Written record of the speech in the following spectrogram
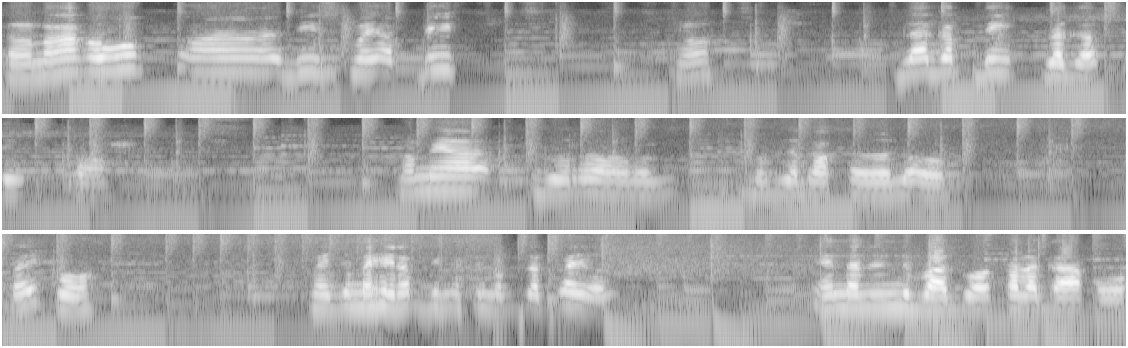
So, mga kawop, uh, this is my update. No? Vlog update, vlog update. So, mamaya siguro mag mag-vlog ako sa loob. Try ko. Medyo mahirap din kasi mag-vlog ngayon. And naninibago talaga ako.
